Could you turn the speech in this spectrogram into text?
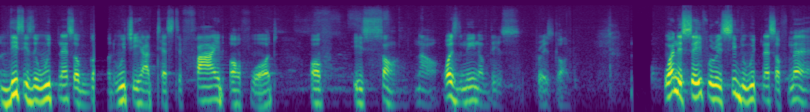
This is the witness of God which he had testified of what? Of his son. Now, what is the meaning of this? Praise God. When they say if we receive the witness of men,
